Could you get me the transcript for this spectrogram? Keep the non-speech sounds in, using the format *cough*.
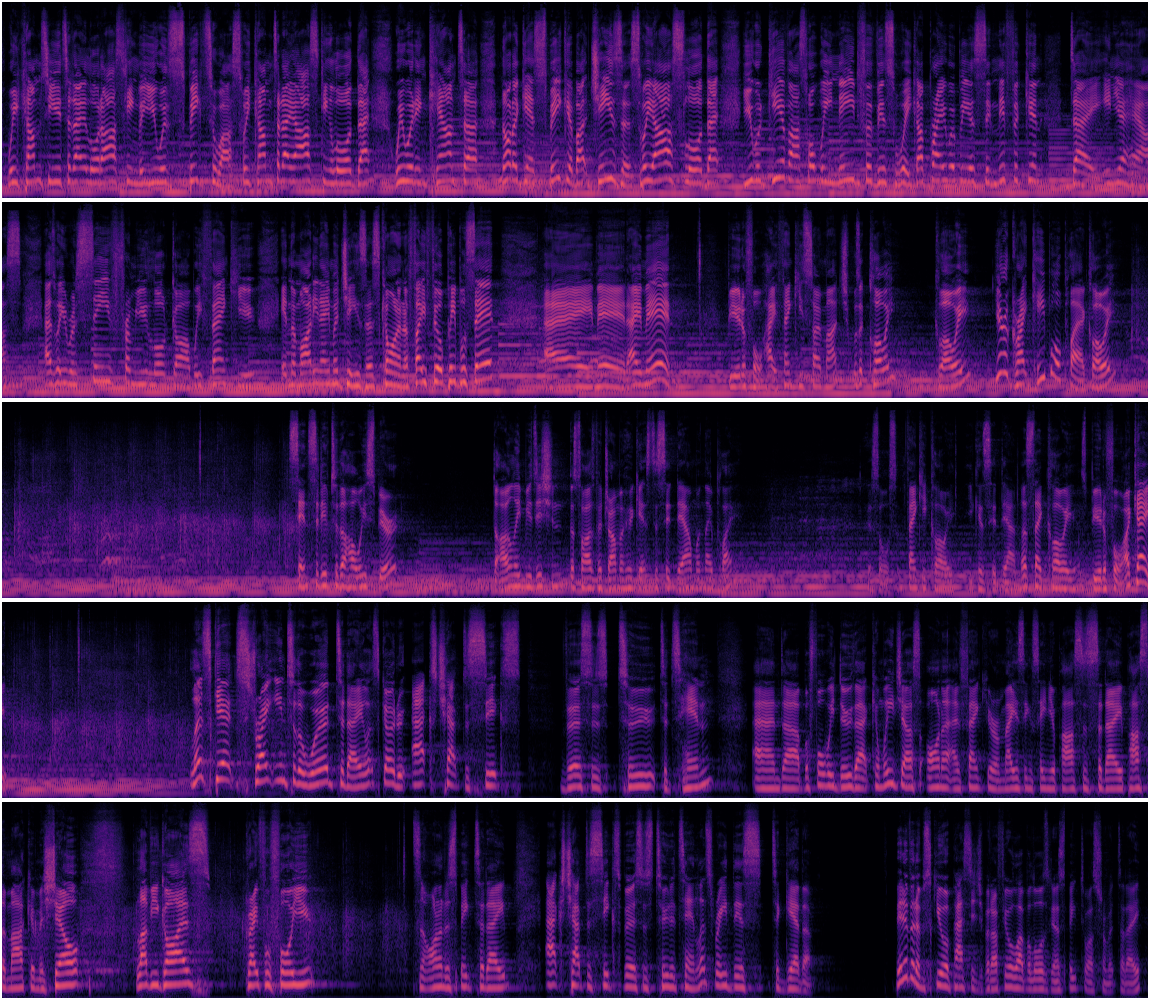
We come to you today, Lord, asking that you would speak to us. We come today asking, Lord, that we would encounter not a guest speaker, but Jesus. We ask, Lord, that you would give us what we need for this week. I pray it would be a significant day in your house as we receive from you, Lord God. We thank you in the mighty name of Jesus. Come on, and a faith filled people said, Amen. Amen. Beautiful. Hey, thank you so much. Was it Chloe? Chloe, you're a great keyboard player, Chloe. Sensitive to the Holy Spirit, the only musician besides the drummer who gets to sit down when they play. It's awesome. Thank you, Chloe. You can sit down. Let's thank Chloe. It's beautiful. Okay. Let's get straight into the word today. Let's go to Acts chapter 6, verses 2 to 10. And uh, before we do that, can we just honor and thank your amazing senior pastors today, Pastor Mark and Michelle? Love you guys. Grateful for you. It's an honor to speak today. Acts chapter 6, verses 2 to 10. Let's read this together. Bit of an obscure passage, but I feel like the Lord's going to speak to us from it today. It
